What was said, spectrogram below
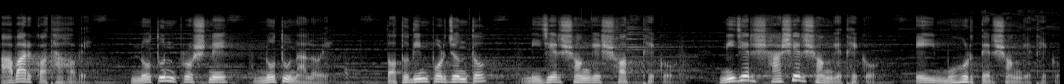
আবার কথা হবে। নতুন প্রশ্নে, নতুন আলোয়। ততদিন পর্যন্ত নিজের সঙ্গে সৎ থেকো। নিজের শ্বাসের সঙ্গে থেকো। এই মুহূর্তের সঙ্গে থেকো।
